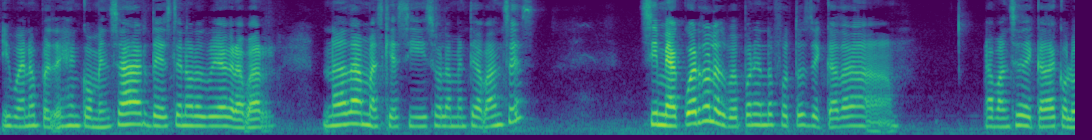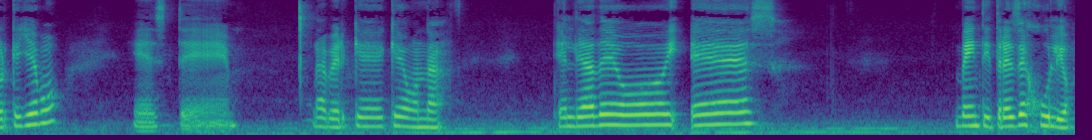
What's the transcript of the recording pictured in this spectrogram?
Y bueno, pues dejen comenzar. De este no les voy a grabar nada, más que así solamente avances. Si me acuerdo, les voy poniendo fotos de cada avance de cada color que llevo. Este, a ver qué, qué onda. El día de hoy es 23 de julio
